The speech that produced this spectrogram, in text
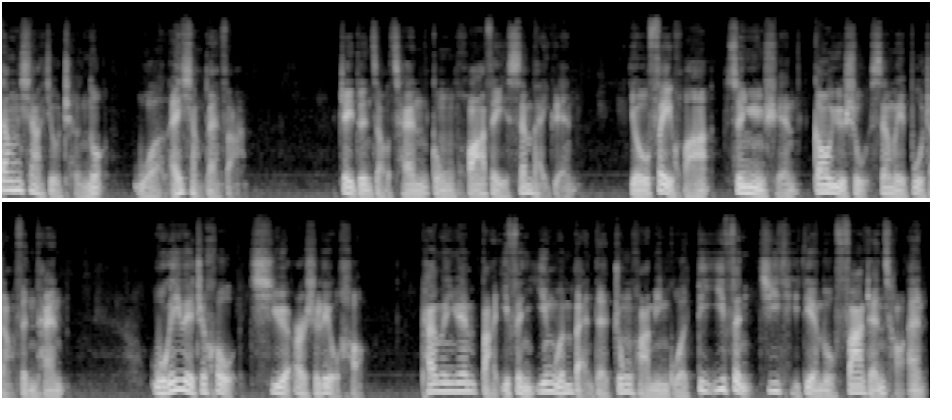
当下就承诺。我来想办法。这顿早餐共花费三百元，由费华、孙运璇、高玉树三位部长分摊。五个月之后，七月二十六号，潘文渊把一份英文版的中华民国第一份积体电路发展草案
